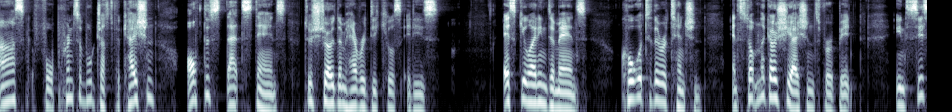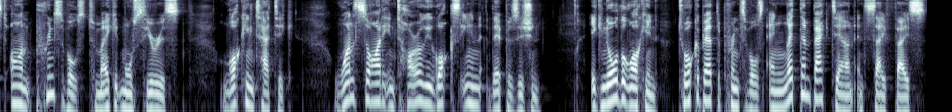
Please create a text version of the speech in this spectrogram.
Ask for principle justification of this, that stance to show them how ridiculous it is. Escalating demands. Call it to their attention and stop negotiations for a bit. Insist on principles to make it more serious. Lock in tactic. One side entirely locks in their position. Ignore the lock in, talk about the principles, and let them back down and save face.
